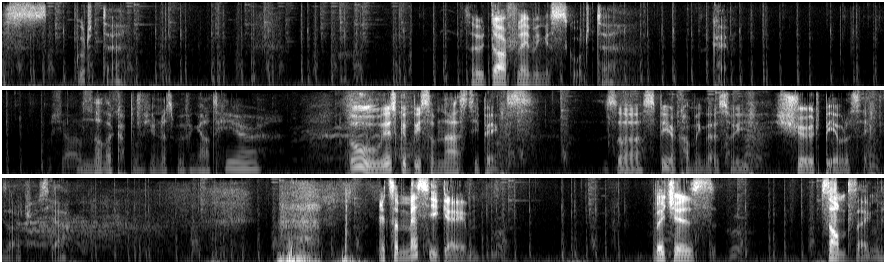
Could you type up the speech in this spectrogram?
Skurte. So Dark Flaming is Skurte. Okay, another couple of units moving out here. Ooh, this could be some nasty picks. There's a spear coming though, so he should be able to save these archers, yeah. It's a messy game. Which is something.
